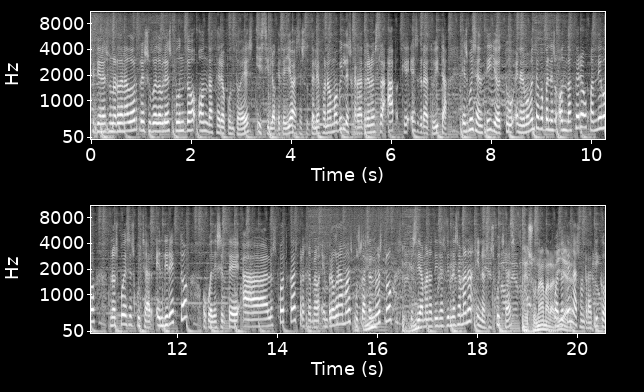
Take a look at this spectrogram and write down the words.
Si tienes un ordenador, www.ondacero.es y si lo que te llevas es tu teléfono móvil, descárgate nuestra app que es gratuita. Es muy sencillo, tú en el momento que pones Onda Cero, Juan Diego, nos puedes escuchar en directo o puedes irte a los podcasts, por ejemplo, en programas, buscas el nuestro, que se llama Noticias Fin de Semana y nos escuchas. Es una maravilla. Cuando tengas un ratico.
